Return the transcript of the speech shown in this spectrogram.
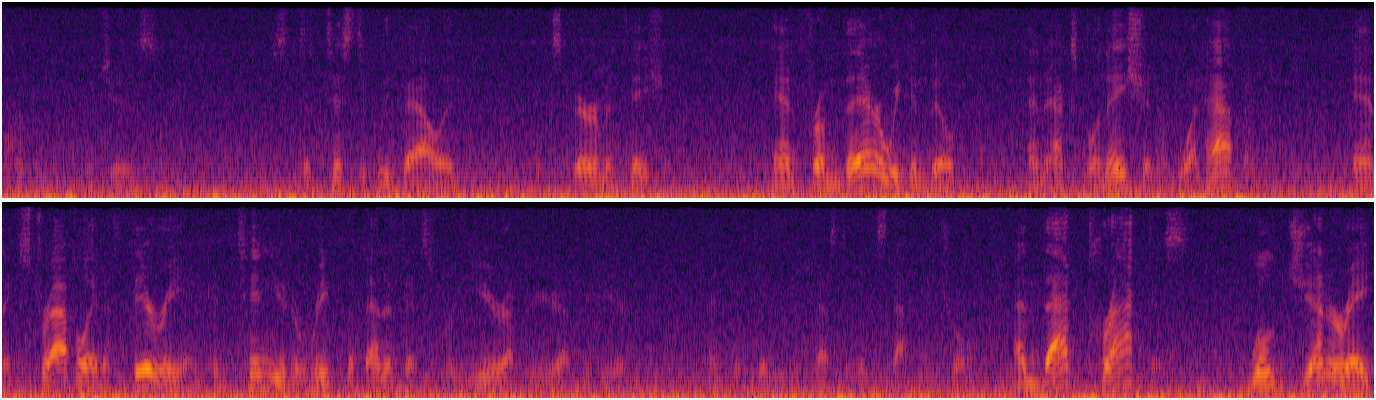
marketing, which is statistically valid experimentation. And from there, we can build an explanation of what happened and extrapolate a theory and continue to reap the benefits for year after year after year and continue to test against that control. And that practice will generate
